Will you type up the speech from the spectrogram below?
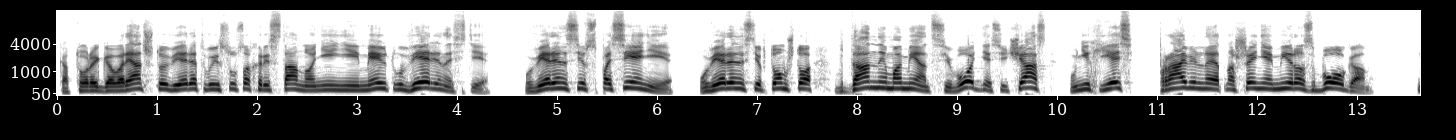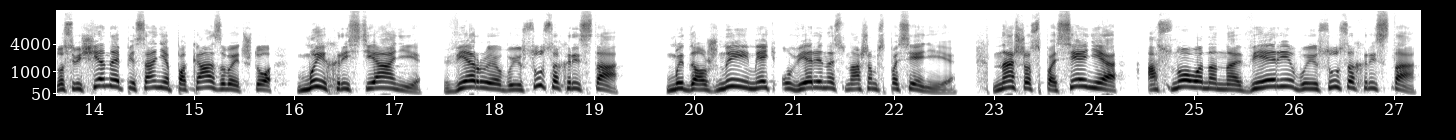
которые говорят, что верят в Иисуса Христа, но они не имеют уверенности, уверенности в спасении, уверенности в том, что в данный момент, сегодня, сейчас у них есть правильное отношение мира с Богом. Но Священное Писание показывает, что мы, христиане, веруя в Иисуса Христа, мы должны иметь уверенность в нашем спасении. Наше спасение основано на вере в Иисуса Христа.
